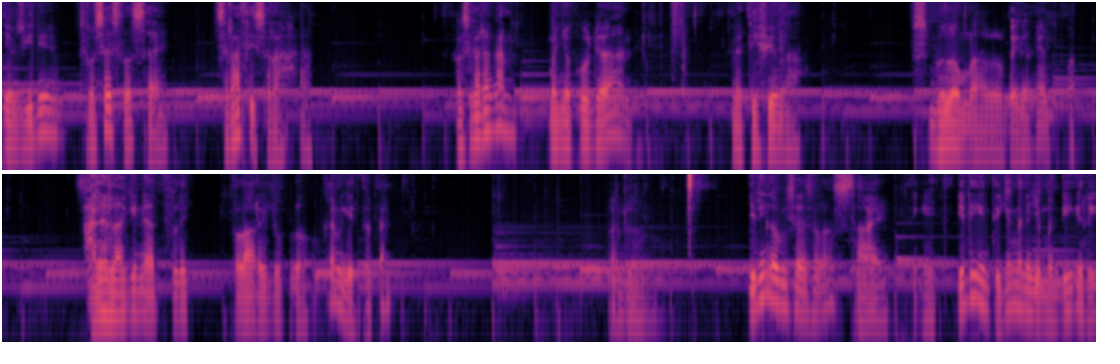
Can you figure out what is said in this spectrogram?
Jam segini selesai selesai. Istirahat istirahat. Kalau sekarang kan banyak godaan. Ada TV lah sebelum lalu pegang handphone. Ada lagi Netflix kelar hidup lo kan gitu kan? Aduh. Jadi nggak bisa selesai gitu. Jadi intinya manajemen diri.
